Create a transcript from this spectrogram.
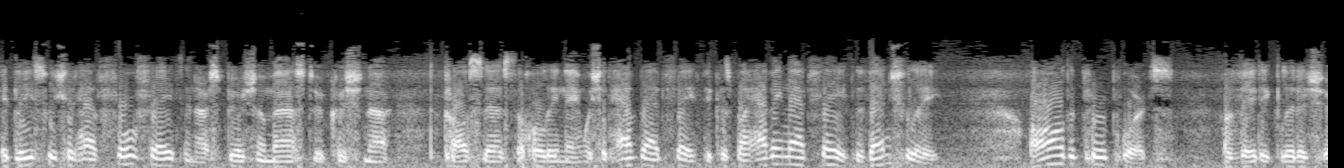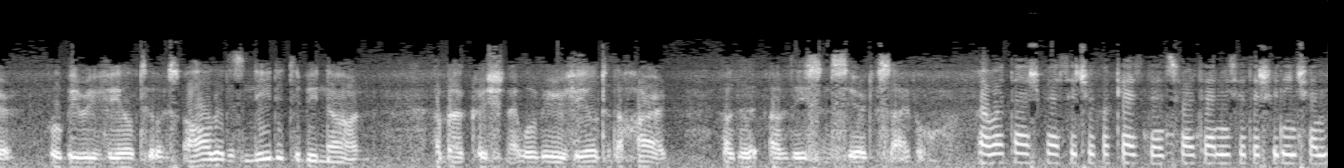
At least we should have full faith in our spiritual master, Krishna, the process, the holy name. We should have that faith because by having that faith, eventually, all the purports of Vedic literature will be revealed to us. All that is needed to be known about Krishna will be revealed to the heart of the, of the sincere disciple. Persze csak a kezdet, szóval természetes, hogy nincsen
